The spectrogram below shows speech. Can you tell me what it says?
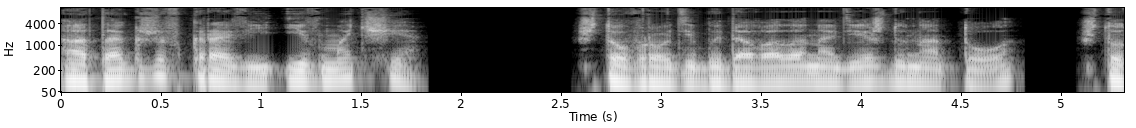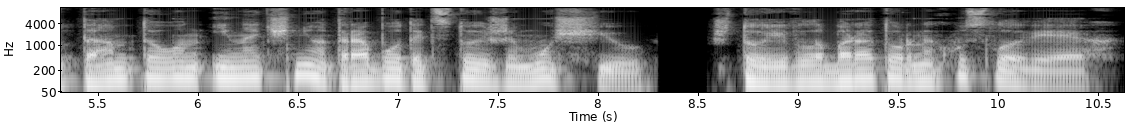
а также в крови и в моче, что вроде бы давало надежду на то, что там-то он и начнет работать с той же мощью, что и в лабораторных условиях.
